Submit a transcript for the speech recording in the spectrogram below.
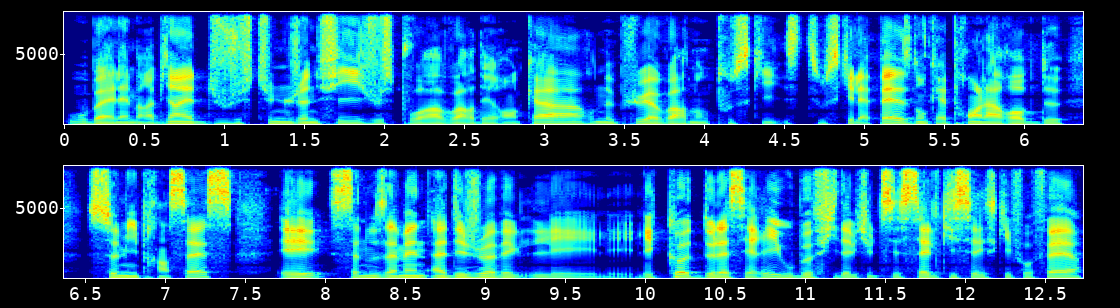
où bah, elle aimerait bien être juste une jeune fille, juste pour avoir des rencarts, ne plus avoir donc tout ce qui tout ce qui la pèse. Donc elle prend la robe de semi-princesse et ça nous amène à des jeux avec les, les, codes de la série où Buffy d'habitude c'est celle qui sait ce qu'il faut faire,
